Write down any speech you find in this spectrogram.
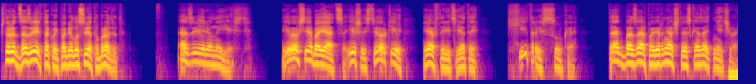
Что же это за зверь такой по белу свету бродит? А зверь он и есть. Его все боятся, и шестерки, и авторитеты. Хитрый сука. Так базар повернет, что и сказать нечего.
